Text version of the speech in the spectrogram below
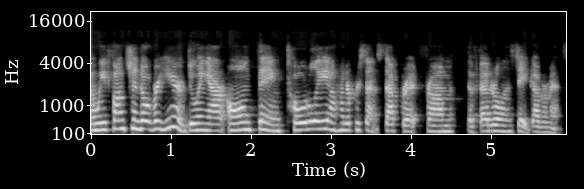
and we functioned over here doing our own thing, totally 100% separate from the federal and state governments.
